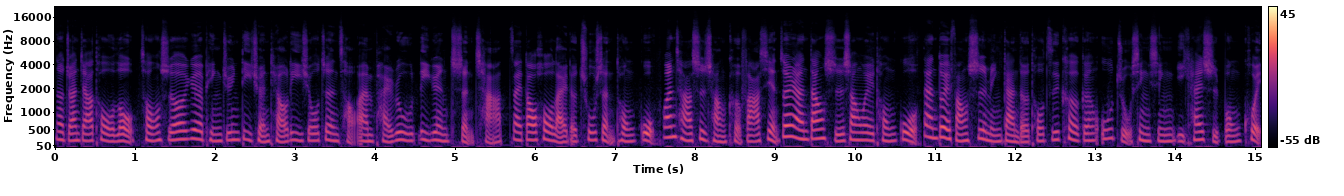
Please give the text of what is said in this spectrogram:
那专家透露，从十二月平均地权条例修正草案排入立院审查，再到后来的初审通过，观察。市场可发现，虽然当时尚未通过，但对房市敏感的投资客跟屋主信心已开始崩溃。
